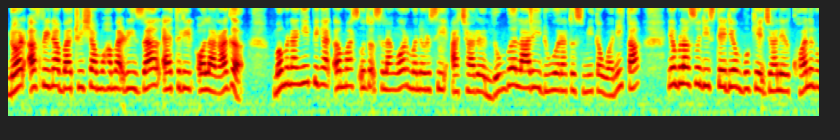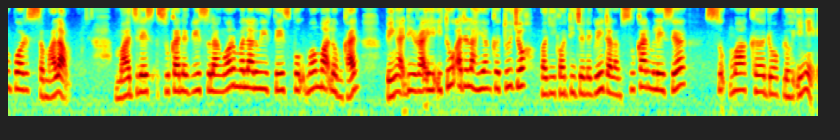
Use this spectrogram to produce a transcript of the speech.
Nur Afrina Batrisha Muhammad Rizal, atlet olahraga, memenangi pingat emas untuk Selangor menerusi acara Lumba Lari 200 meter wanita yang berlangsung di Stadium Bukit Jalil Kuala Lumpur semalam. Majlis Sukan Negeri Selangor melalui Facebook memaklumkan pingat diraih itu adalah yang ketujuh bagi kontijen negeri dalam Sukan Malaysia Sukma ke-20 ini.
